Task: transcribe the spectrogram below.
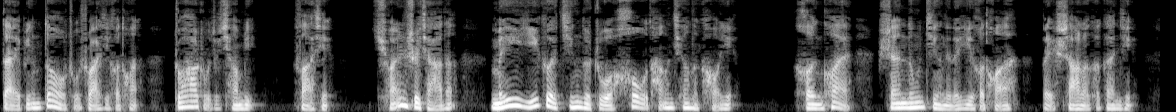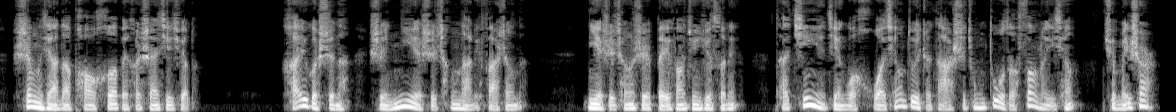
带兵到处抓义和团，抓住就枪毙。发现全是假的，没一个经得住后膛枪的考验。很快，山东境内的义和团被杀了个干净，剩下的跑河北和山西去了。还有个事呢，是聂士成那里发生的。聂士成是北方军区司令。他亲眼见过火枪对着大师兄肚子放了一枪，却没事儿。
